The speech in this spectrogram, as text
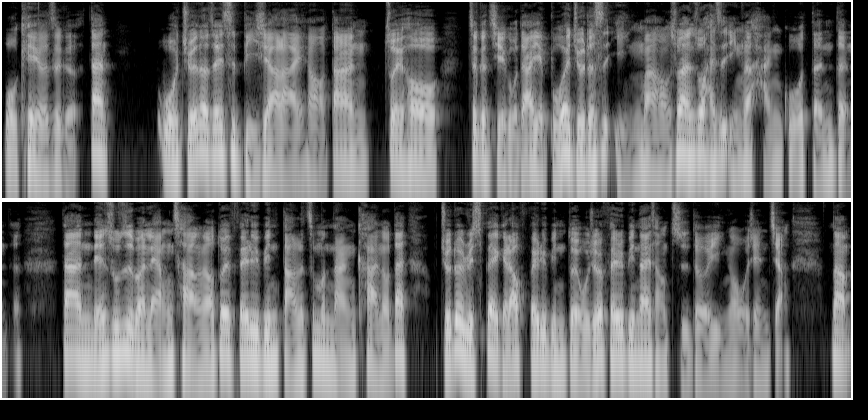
我 care 这个。但我觉得这次比下来哦，当然最后这个结果大家也不会觉得是赢嘛。哦，虽然说还是赢了韩国等等的。但连输日本两场，然后对菲律宾打得这么难看哦，但绝对 respect 给到菲律宾队，我觉得菲律宾那一场值得赢哦。我先讲，那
